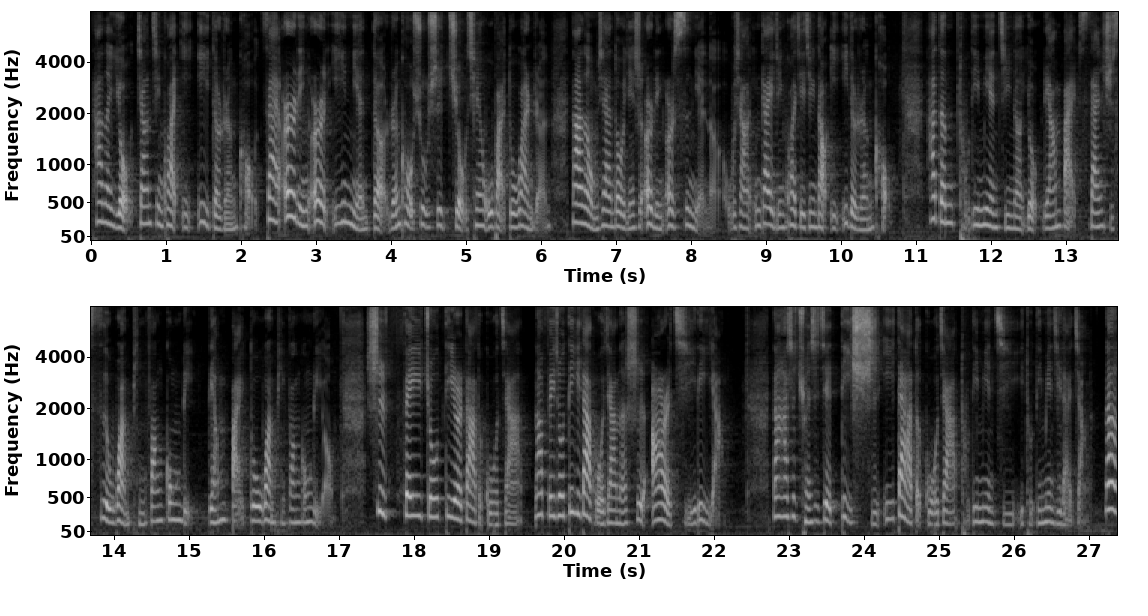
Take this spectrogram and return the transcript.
它呢有将近快一亿的人口，在二零二一年的人口数是九千五百多万人。那呢，我们现在都已经是二零二四年了，我想应该已经快接近到一亿的人口。它的土地面积呢有两百三十四万平方公里，两百多万平方公里哦，是非洲第二大的国家。那非洲第一大国家呢是阿尔及利亚。那它是全世界第十一大的国家，土地面积，以土地面积来讲，那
